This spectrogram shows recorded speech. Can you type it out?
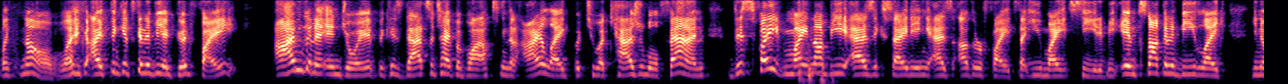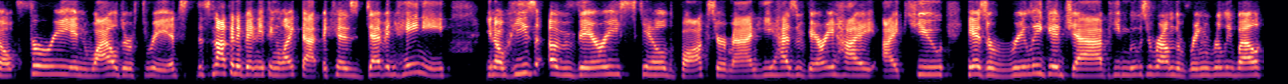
Like, no, like I think it's going to be a good fight. I'm going to enjoy it because that's the type of boxing that I like. But to a casual fan, this fight might not be as exciting as other fights that you might see. To be, it's not going to be like you know Fury and Wilder three. It's it's not going to be anything like that because Devin Haney You know, he's a very skilled boxer, man. He has a very high IQ. He has a really good jab. He moves around the ring really well.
